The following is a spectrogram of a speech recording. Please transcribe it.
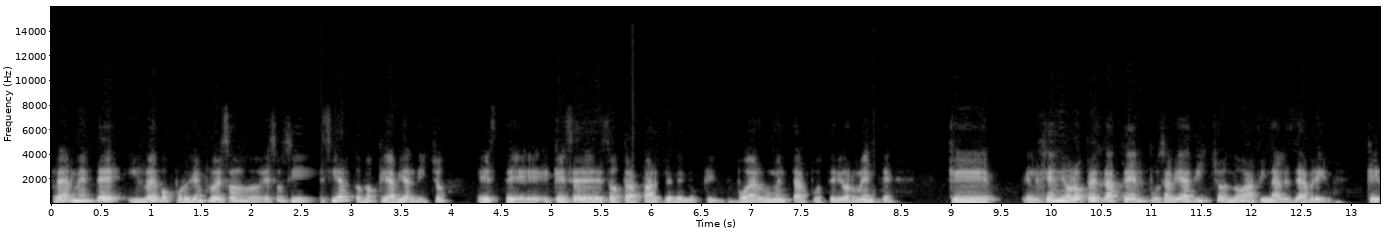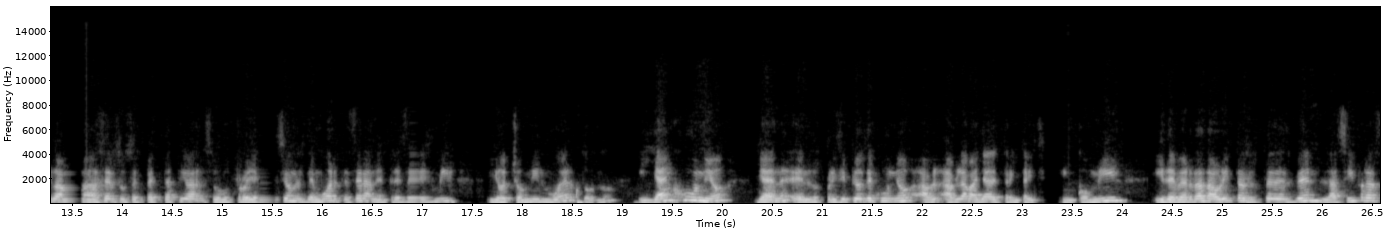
realmente, y luego, por ejemplo, eso, eso sí es cierto, ¿no? Que habían dicho, este, que esa es otra parte de lo que voy a argumentar posteriormente, que el genio López Gatel, pues había dicho, ¿no? A finales de abril, que iban a hacer sus expectativas, sus proyecciones de muertes eran entre 6 mil y 8 mil muertos, ¿no? Y ya en junio, ya en, los principios de junio, hablaba ya de 35 mil, y de verdad, ahorita, si ustedes ven las cifras,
